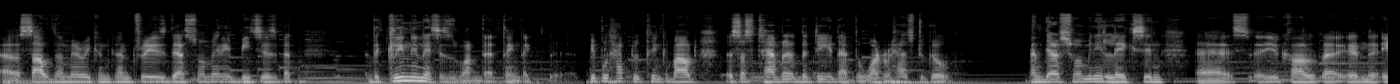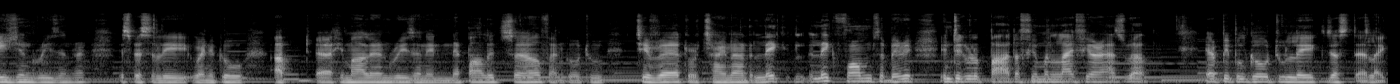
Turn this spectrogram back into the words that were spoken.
uh, South American countries. There are so many beaches, but the cleanliness is what that thing. Like people have to think about the sustainability that the water has to go and there are so many lakes in uh, you call uh, in the asian region right? Especially when you go up uh, himalayan region in nepal itself and go to tibet or china the lake lake forms a very integral part of human life here as well. Here people go to lake just uh, like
